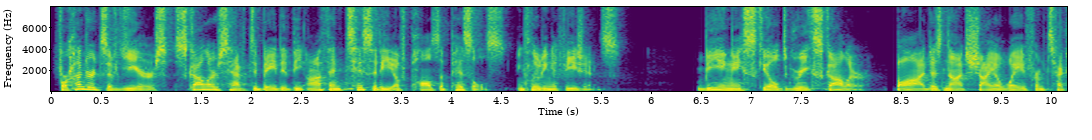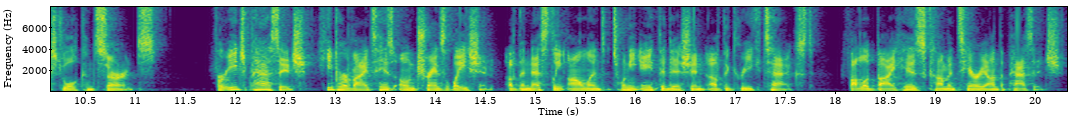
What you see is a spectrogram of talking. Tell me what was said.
For hundreds of years, scholars have debated the authenticity of Paul's epistles, including Ephesians. Being a skilled Greek scholar, Baugh does not shy away from textual concerns. For each passage, he provides his own translation of the Nestle Aland 28th edition of the Greek text followed by his commentary on the passage.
